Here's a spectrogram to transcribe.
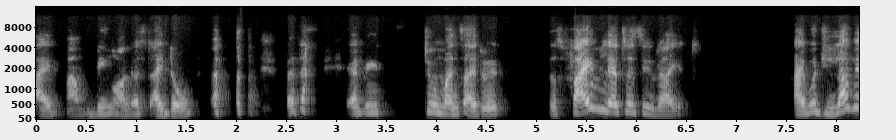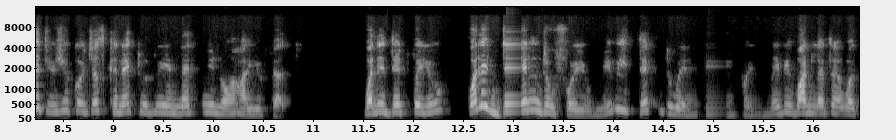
I, am being honest, I don't. but every two months I do it. Those five letters you write, I would love it if you could just connect with me and let me know how you felt, what it did for you, what it didn't do for you. Maybe it didn't do anything for you. Maybe one letter was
